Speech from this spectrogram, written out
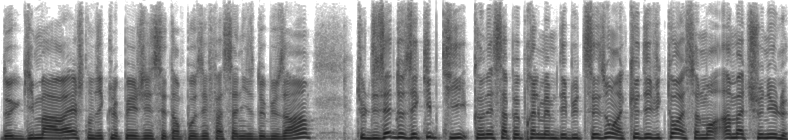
de Guimarães, tandis que le PSG s'est imposé face à Nice 2 buts 1. Tu le disais, deux équipes qui connaissent à peu près le même début de saison, hein, que des victoires et seulement un match nul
